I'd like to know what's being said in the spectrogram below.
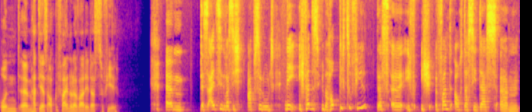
Und ähm, hat dir das auch gefallen oder war dir das zu viel? Ähm, das Einzige, was ich absolut. Nee, ich fand es überhaupt nicht zu viel. Das, äh, ich, ich fand auch, dass sie das ähm,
